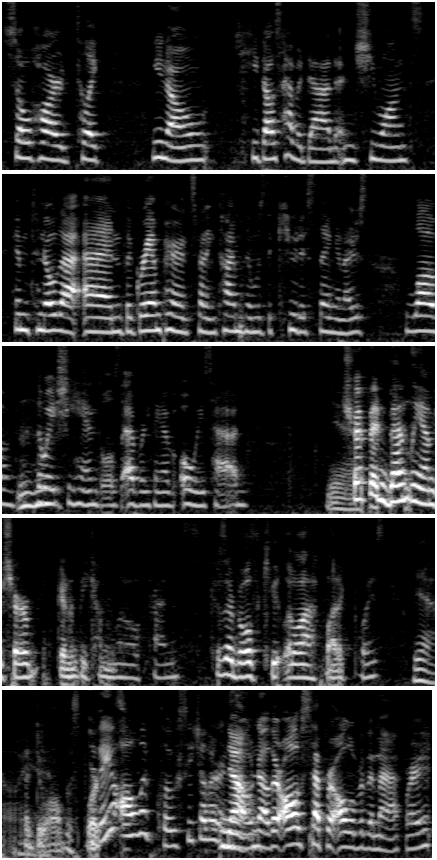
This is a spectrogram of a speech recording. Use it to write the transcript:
so hard to like, you know, he does have a dad, and she wants him to know that, and the grandparents spending time with him was the cutest thing, and I just loved Mm-hmm. the way she handles everything I've always had. yeah. Tripp and Bentley. I'm sure are gonna become little friends because they're both cute little athletic boys Yeah. oh, that do all the sports. Do sports. they all live close to each other? No. no, no, they're all separate all over the map, right?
